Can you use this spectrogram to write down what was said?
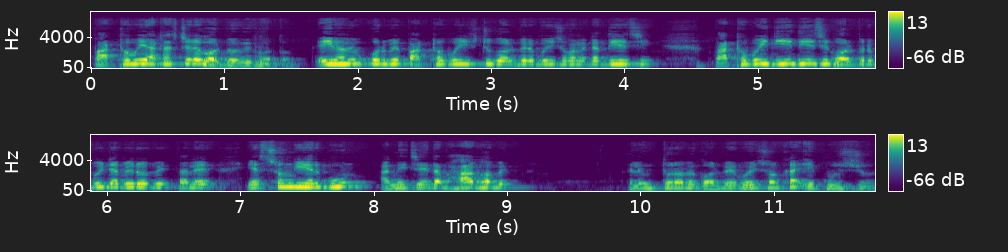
পাঠ্য বই আঠাশ চলে গল্প বই কত? এইভাবে করবে, পাঠ্য বই ইস্টু গল্পের বই সমান এটা দিয়েছি। পাঠ্য বই দিয়ে দিয়েছে, গল্পের বইটা বেরোবে, তাহলে এর সঙ্গে এর গুণ, আর নিচে এটা ভাগ হবে। তাহলে উত্তর হবে গল্পের বই সংখ্যা একুশ জন।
